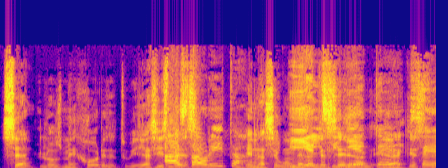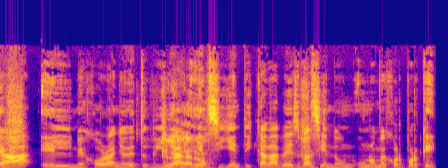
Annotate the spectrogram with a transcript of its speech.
sean los mejores de tu vida. Y así estés Hasta ahorita. en la segunda y la el tercera siguiente en la que sea el mejor año de tu vida Claro. y el siguiente y cada vez va siendo un- uno mejor porque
